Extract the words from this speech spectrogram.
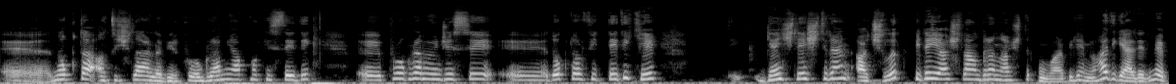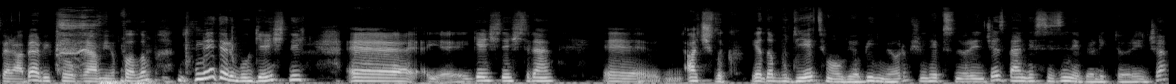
e, nokta atışlarla bir program yapmak istedik. E, program öncesi e, Doktor Fit dedi ki gençleştiren açlık bir de yaşlandıran açlık mı var bilemiyorum. Hadi gel dedim hep beraber bir program yapalım. Nedir bu gençlik? Ee, gençleştiren e, açlık ya da bu diyet mi oluyor bilmiyorum. Şimdi hepsini öğreneceğiz. Ben de sizinle birlikte öğreneceğim.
